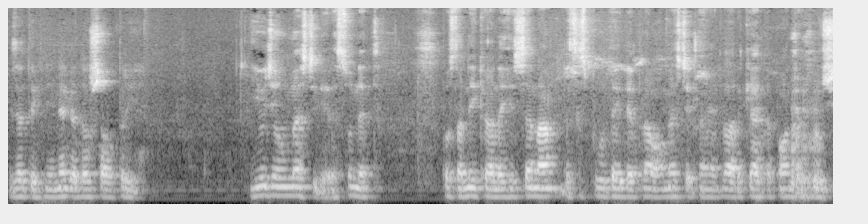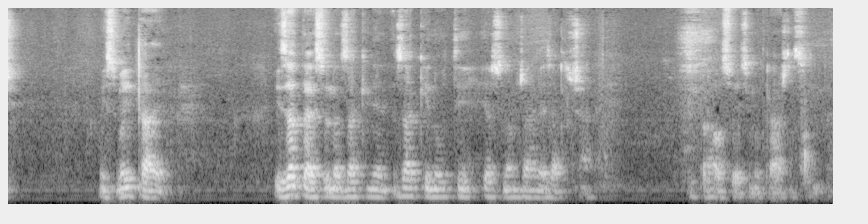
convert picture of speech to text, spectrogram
i zatek nije njega došao prije. I uđem u mesčid, jer je sunet poslanika Alehi da se sputa ide pravo u mesčid, na dva rekata, pa onda kući. Mi smo i taj I zato je sunet zakinuti, jer su nam džane zaključane. I pravo sve ćemo tražiti svim dana.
